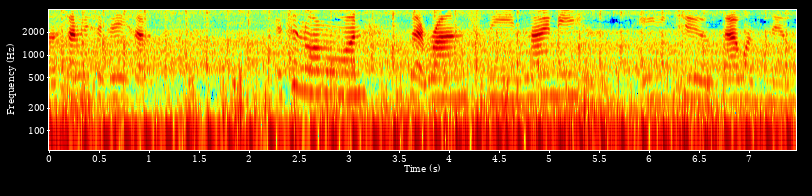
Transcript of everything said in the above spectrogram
the 7687. It's a normal one that runs the 9082. That one's new.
